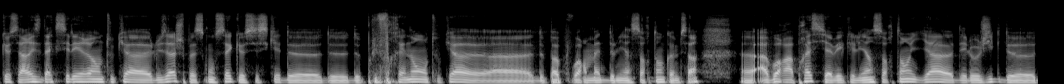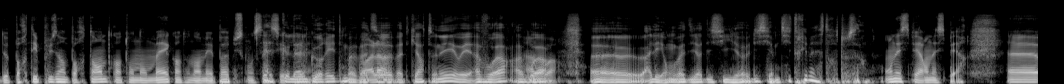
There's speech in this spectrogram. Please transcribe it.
que ça risque d'accélérer en tout cas l'usage parce qu'on sait que c'est ce qui est de, de, de plus freinant en tout cas euh, de ne pas pouvoir mettre de liens sortants comme ça. Euh, à voir après si avec les liens sortants, il y a euh, des logiques de, de portée plus importante quand on en met, quand on n'en met pas, puisqu'on sait Est-ce que l'algorithme va, Voilà. te, va te cartonner? Oui, à voir, à À voir. voir. Euh, allez, on va dire d'ici d'ici un petit trimestre, tout ça. On espère, on espère. Euh,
